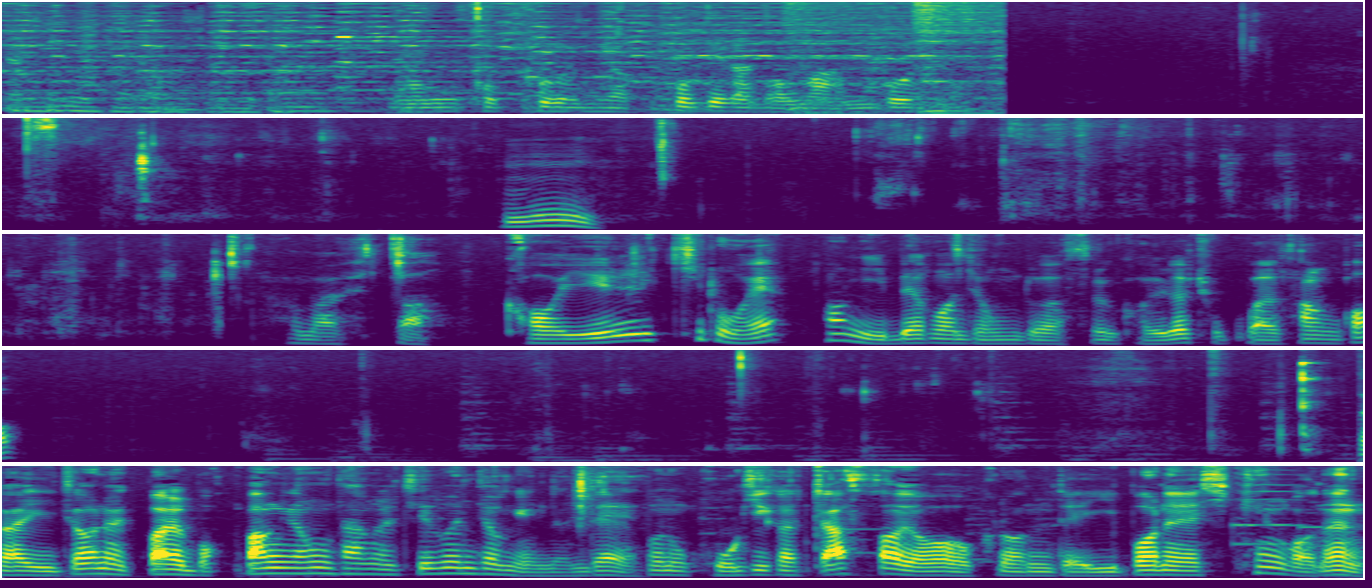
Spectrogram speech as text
셰프님 찾아왔습니다. 너무 고프군요. 고기가 너무 안 보여요. 음. 아, 맛있다. 거의 1kg에 1,200원 정도였을걸요, 족발 산 거? 제가 이전에 족발 먹방 영상을 찍은 적이 있는데 저는 고기가 짰어요. 그런데 이번에 시킨 거는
